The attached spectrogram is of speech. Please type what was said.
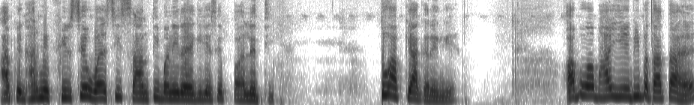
आपके घर में फिर से वैसी शांति बनी रहेगी जैसे पहले थी। तो आप क्या करेंगे? अब वह भाई ये भी बताता है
